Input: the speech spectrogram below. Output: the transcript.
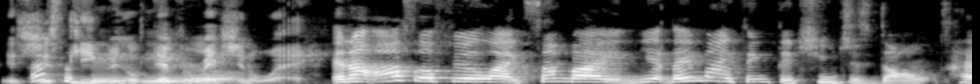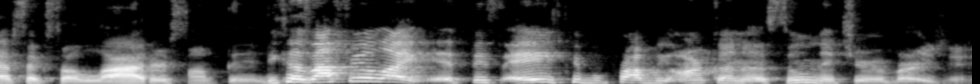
It's That's just keeping information away. And I also feel like somebody, yeah, they might think that you just don't have sex a lot or something. Because I feel like at this age, people probably aren't going to assume that you're a virgin.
